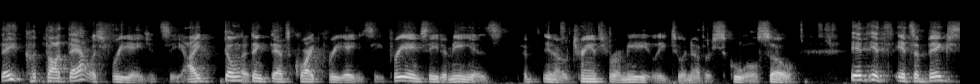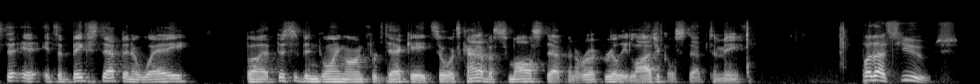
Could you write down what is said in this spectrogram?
they thought that was free agency. I don't think that's quite free agency. Free agency to me is you know transfer immediately to another school. So it, it's it's a big st- it's a big step in a way, but this has been going on for decades. So it's kind of a small step and a re- really logical step to me. But that's huge.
